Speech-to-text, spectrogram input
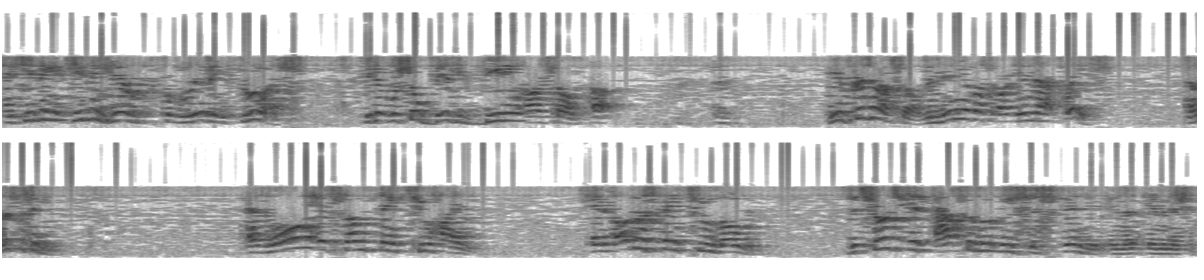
and keeping, keeping Him from living through us because we're so busy beating ourselves up. We imprison ourselves, and many of us are in that place. Now listen to me. As long as some think too highly and others think too lowly, the church is absolutely suspended in the, in the mission.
